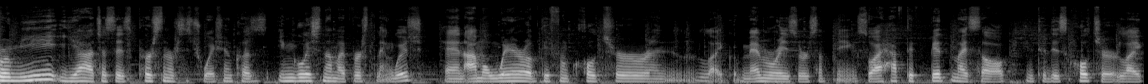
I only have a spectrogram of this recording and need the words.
For me, yeah, just this personal situation because English is not my first language, and I'm aware of different culture and like memories or something. So I have to fit myself into this culture, like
